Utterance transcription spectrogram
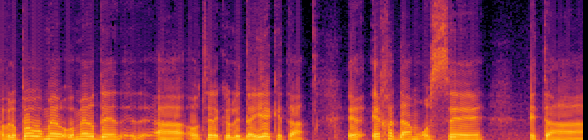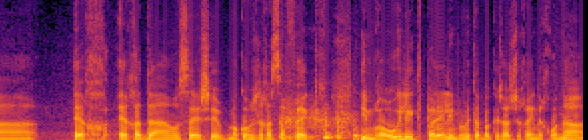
אבל פה הוא אומר, הוא אומר, הוא רוצה לדייק את ה... איך אדם עושה את ה... איך, איך אדם עושה שמקום שיש לך ספק אם ראוי להתפלל, אם באמת הבקשה שלך היא נכונה,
